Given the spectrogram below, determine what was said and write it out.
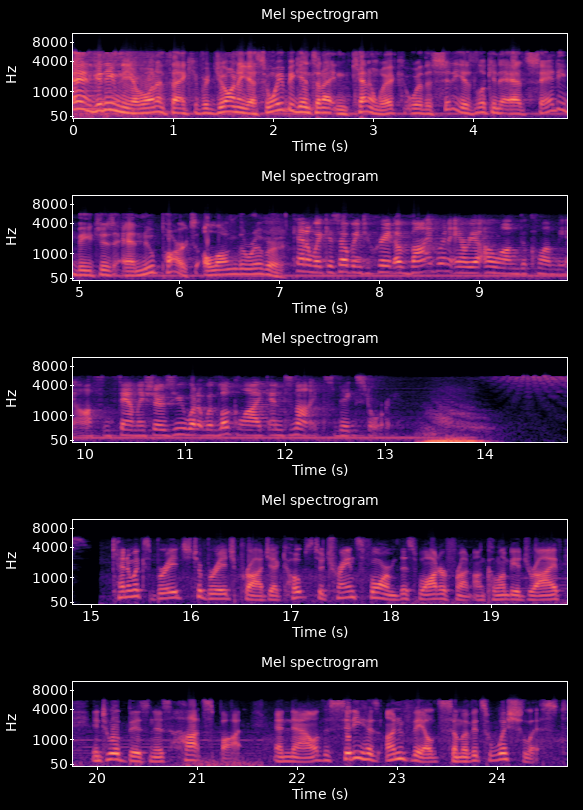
And good evening, everyone, and thank you for joining us. And we begin tonight in Kennewick, where the city is looking to add sandy beaches and new parks along the river. Kennewick is hoping to create a vibrant area along the Columbia. Austin Stanley shows you what it would look like in tonight's big story. Kennewick's Bridge to Bridge project hopes to transform this waterfront on Columbia Drive into a business hotspot. And now the city has unveiled some of its wish list.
